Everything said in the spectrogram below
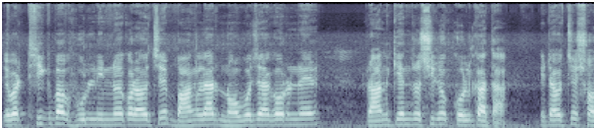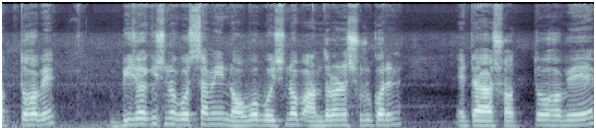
এবার ঠিক বা ভুল নির্ণয় করা হচ্ছে। বাংলার নবজাগরণের প্রাণকেন্দ্র ছিল কলকাতা। এটা হচ্ছে সত্য হবে। বিজয়কৃষ্ণ গোস্বামী নব বৈষ্ণব আন্দোলন শুরু করেন। এটা সত্য হবে।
